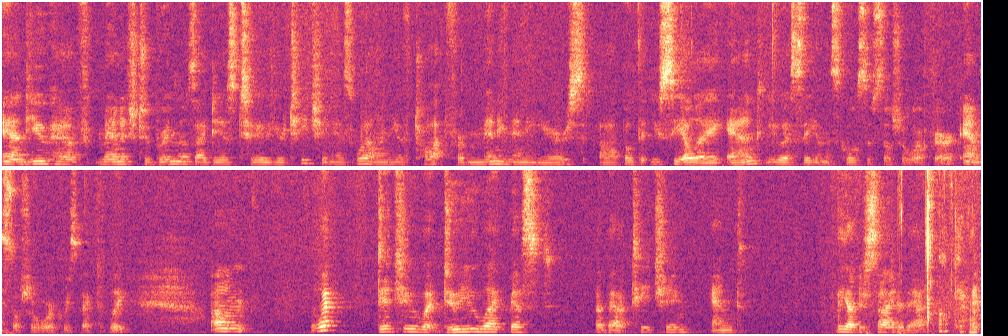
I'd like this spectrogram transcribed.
And you have managed to bring those ideas to your teaching as well, and you've taught for many, many years, uh, both at UCLA and USC in the schools of social welfare and social work, respectively. Um, what did you, what do you like best about teaching, and the other side of that? Okay.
